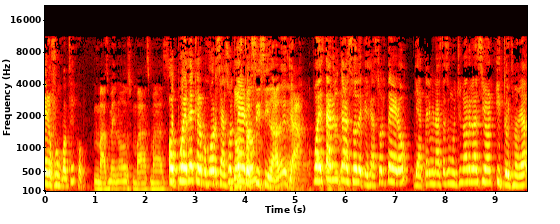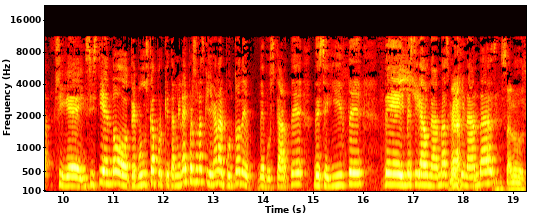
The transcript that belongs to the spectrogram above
Pero fue un consejo. más menos, más, más. O puede que a lo mejor sea Dos soltero. toxicidades ya. Puede estar el caso de que seas soltero, ya terminaste hace mucho una relación y tu exnovia sigue insistiendo o te busca, porque también hay personas que llegan al punto de, de buscarte, de seguirte, de investigar dónde andas, con quién andas. Saludos.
